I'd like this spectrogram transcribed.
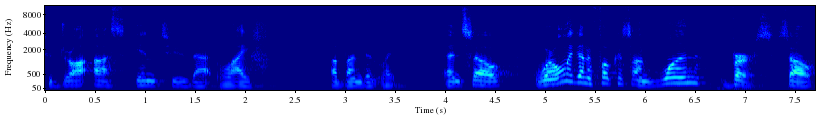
to draw us into that life abundantly. And so we're only going to focus on one verse. So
